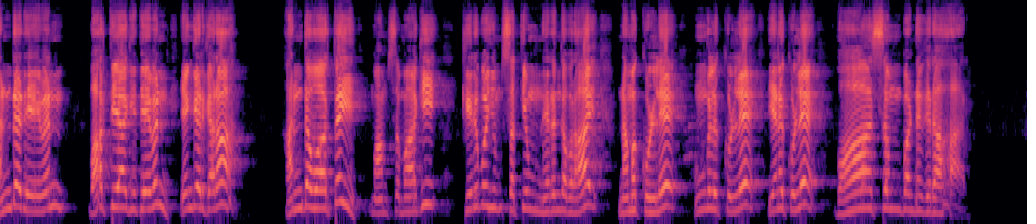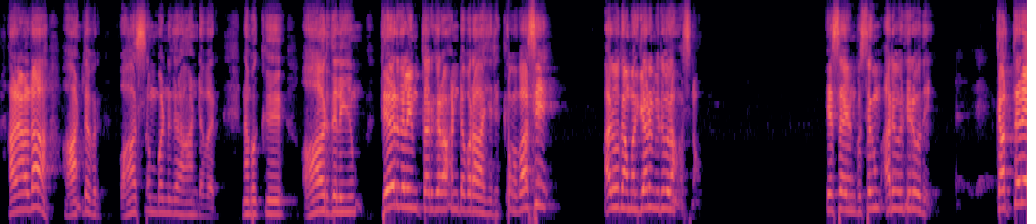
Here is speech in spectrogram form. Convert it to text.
அந்த தேவன் வார்த்தையாகி தேவன் எங்கே இருக்காரா? அந்த வார்த்தை மாம்சமாகி கிருபையும் சத்தியமும் நிறைந்தவராய் நமக்குள்ளே உங்களுக்குள்ளே எனக்குள்ளே வாசம் பண்ணுகிறார். அதனாலதான் ஆண்டவர் வாசம் பண்ணுகிற ஆண்டவர் நமக்கு ஆறுதலையும் தேர்தலையும் தருகிற ஆண்டவராக இருக்கு. வாசி அறுபதாம் அதிகாரம் இருபதாம் வசனம். எஸ்ஐன் புஸ்தகம் அறுபது இருபது. கர்த்தரே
